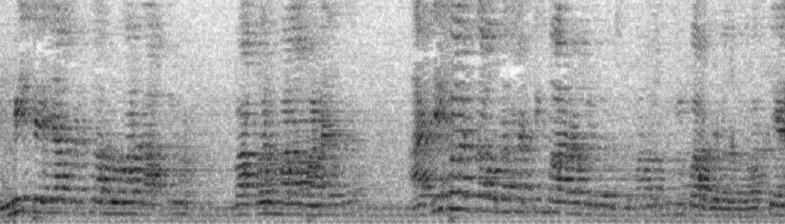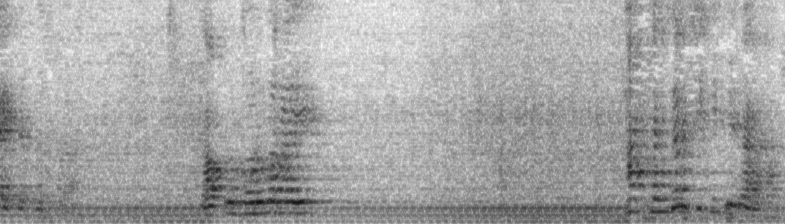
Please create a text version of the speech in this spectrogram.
मी त्याच्याकडचा डोळा डॉक्टर बाबर मला म्हणायचं अजिबात जाऊ नका ती मारवली तुम्हाला तुम्ही बाजूला जावा ते ऐकत नसता. डॉक्टर बरोबर आहे हा. संघर्ष किती जाणार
